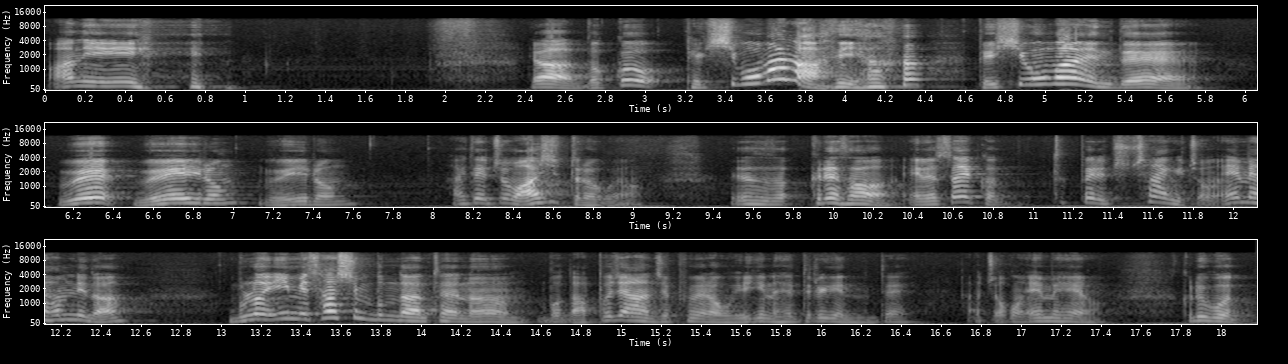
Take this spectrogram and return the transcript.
아니 야 너 거 115만원 아니야? 115만원인데 왜 왜 이럼? 왜 이럼? 하여튼 좀 아쉽더라고요 그래서 그래서 MSI 거 특별히 추천하기 좀 애매합니다 물론 이미 사신 분들한테는 뭐 나쁘지 않은 제품이라고 얘기는 해드리겠는데 아, 조금 애매해요 그리고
